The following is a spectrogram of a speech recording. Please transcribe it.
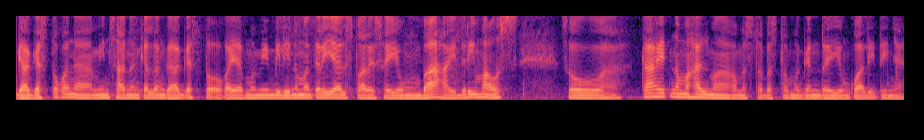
gagasto ka na, minsanan ka lang gagasto o kaya mamimili ng materials para sa iyong bahay, dream house. So, ah, kahit na mahal mga kamasta, basta maganda yung quality niya,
